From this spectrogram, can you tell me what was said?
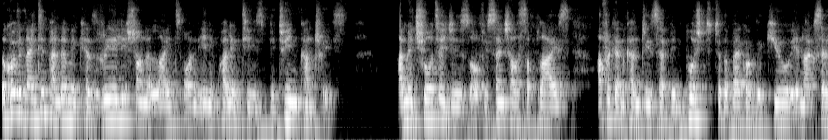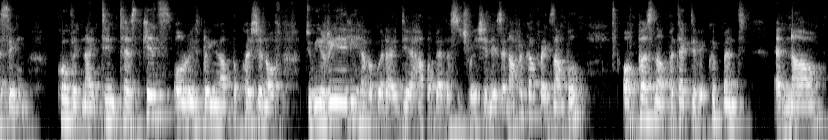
The COVID 19 pandemic has really shone a light on inequalities between countries. Amid shortages of essential supplies, African countries have been pushed to the back of the queue in accessing COVID 19 test kits, always bringing up the question of do we really have a good idea how bad the situation is in Africa, for example, of personal protective equipment, and now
